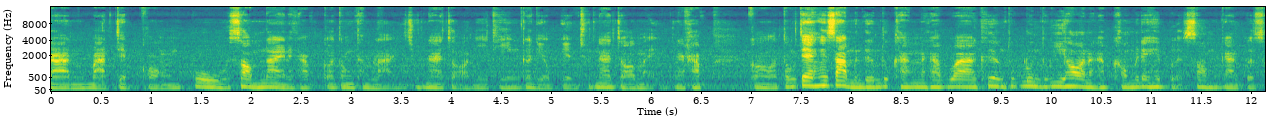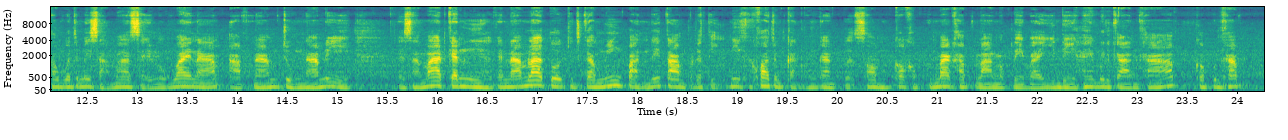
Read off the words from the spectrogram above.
การบาดเจ็บของผู้ซ่อมได้นะครับ ก็ต้องทำลายชุดหน้าจอนี้ทิ้ง ก็เดี๋ยวเปลี่ยนชุดหน้าจอใหม่นะครับ ก็ต้องแจ้งให้ทราบเหมือนเดิมทุกครั้งนะครับ ว่าเครื่องทุกรุ่นทุกยี่ห้อนะครับเขาไม่ได้ให้เปิดซ่อมการเปิดซ่อมก็จะไม่สามารถใส่ลงว่ายน้ำอาบน้ำจุ่มน้ำได้อีก แต่สามารถกันเหงื่อกันน้ำลาดตัวกิจกรรมวิ่งปั่นได้ตามปกตินี่คือข้อจำกัดของการเปิดซ่อม ก็ขอบคุณมากครับร้านล็อกดีไว้ยินดีให้บริการครับขอบคุณครับ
